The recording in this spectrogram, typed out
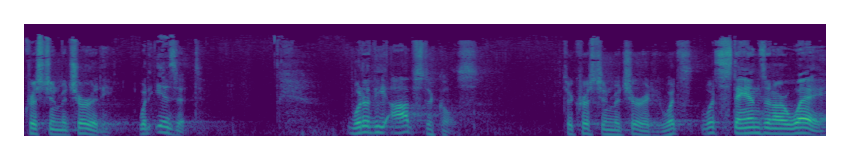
Christian maturity? What is it? What are the obstacles to Christian maturity? What's, what stands in our way?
